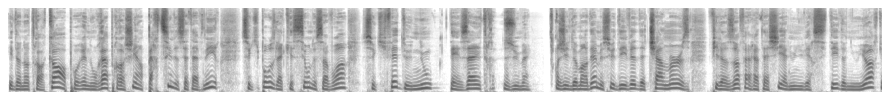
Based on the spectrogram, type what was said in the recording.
et de notre corps pourrait nous rapprocher en partie de cet avenir, ce qui pose la question de savoir ce qui fait de nous des êtres humains. J'ai demandé à M. David Chalmers, philosophe rattaché à l'Université de New York,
